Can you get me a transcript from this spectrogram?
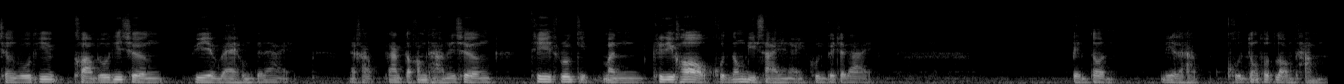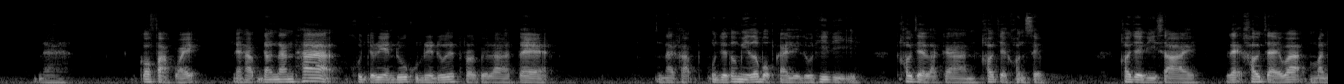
เชิงรู้ที่ความรู้ที่เชิง VMware คุณก็ได้นะครับ การตอบคำถามในเชิงที่ธุรกิจมันคริติคอลคุณต้องดีไซน์ยังไง คุณก็จะได้ เป็นต้นนี่แหละครับ คุณต้องทดลองทำนะ ก็ฝากไว้นะครับ ดังนั้นถ้าคุณจะเรียนรู้คุณเรียนรู้ได้ตลอดเวลาแต่ นะครับ คุณจะต้องมีระบบการเรียนรู้ที่ดี เข้าใจหลักการ เข้าใจคอนเซปต์ เข้าใจดีไซน์ และเข้าใจว่ามัน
